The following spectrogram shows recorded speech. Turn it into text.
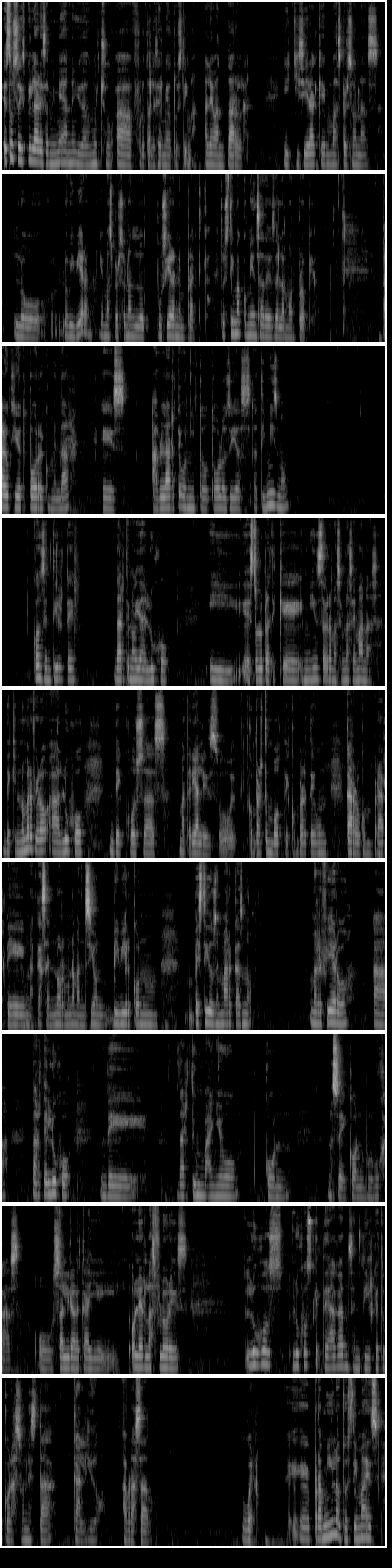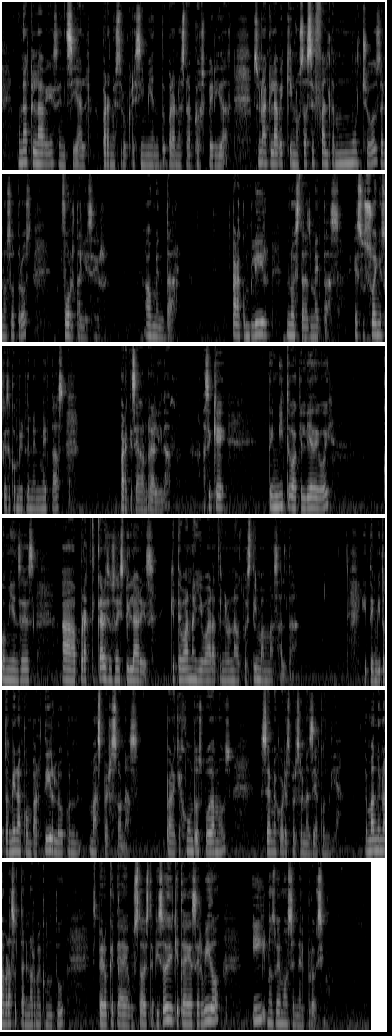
Estos seis pilares a mí me han ayudado mucho a fortalecer mi autoestima, a levantarla y quisiera que más personas lo, lo vivieran, que más personas lo pusieran en práctica. Tu estima comienza desde el amor propio. Algo que yo te puedo recomendar es hablarte bonito todos los días a ti mismo, consentirte, darte una vida de lujo. Y esto lo platiqué en mi Instagram hace unas semanas, de que no me refiero a lujo de cosas materiales o comprarte un bote, comprarte un carro, comprarte una casa enorme, una mansión, vivir con vestidos de marcas, no. Me refiero a darte el lujo de darte un baño con, no sé, con burbujas o salir a la calle y oler las flores. Lujos, lujos que te hagan sentir que tu corazón está cálido, abrazado. Bueno, eh, para mí la autoestima es una clave esencial para nuestro crecimiento, para nuestra prosperidad. Es una clave que nos hace falta muchos de nosotros fortalecer, aumentar, para cumplir nuestras metas, esos sueños que se convierten en metas para que se hagan realidad. Así que te invito a que el día de hoy comiences a practicar esos seis pilares que te van a llevar a tener una autoestima más alta. Y te invito también a compartirlo con más personas para que juntos podamos ser mejores personas día con día. Te mando un abrazo tan enorme como tú. Espero que te haya gustado este episodio y que te haya servido y nos vemos en el próximo.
